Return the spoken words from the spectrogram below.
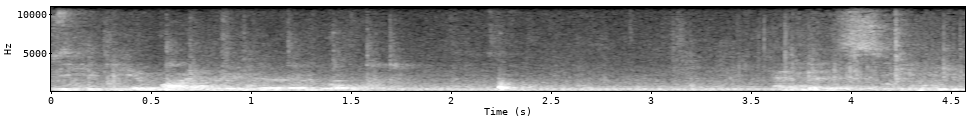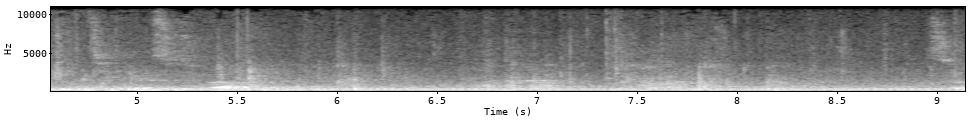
B be a binary variable, and let C be continuous as well. So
